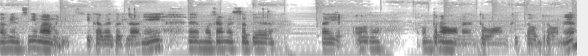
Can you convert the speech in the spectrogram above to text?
No więc nie mamy nic ciekawego dla niej. E, możemy sobie tutaj obronę dołączyć do obrony.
